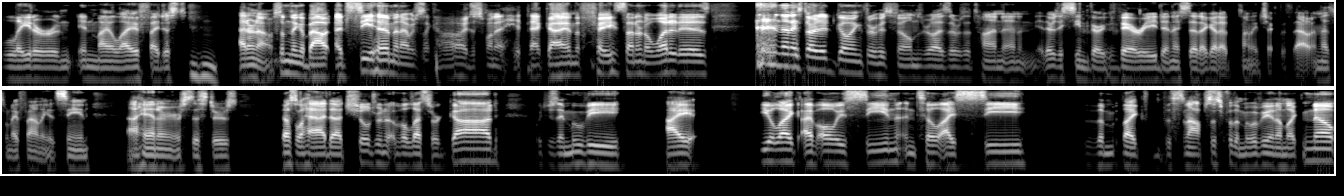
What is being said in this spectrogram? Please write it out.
later in, in my life. I just Mm-hmm. I don't know, something about I'd see him and I was like, oh, I just want to hit that guy in the face. I don't know what it is. And then I started going through his films, realized there was a ton, and there they seemed very varied. And I said, I gotta finally check this out. And that's when I finally had seen uh, Hannah and her sisters. I also had uh, Children of a Lesser God, which is a movie I feel like I've always seen until I see the like the synopsis for the movie, and I'm like, no,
